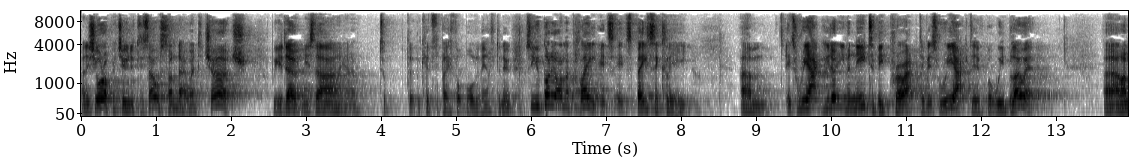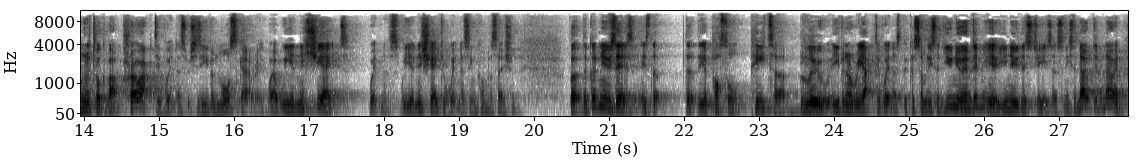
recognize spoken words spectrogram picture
And it's your opportunity say, "Oh, Sunday I went to church," but you don't. And you say, "Ah, you know, took, took the kids to play football in the afternoon." So you've got it on a plate. It's it's basically um, it's react. You don't even need to be proactive. It's reactive, but we blow it. Uh, and I'm going to talk about proactive witness, which is even more scary, where we initiate witness. We initiate a witnessing conversation. But the good news is, is that, that the apostle Peter blew even a reactive witness because somebody said, You knew him, didn't you? You knew this Jesus. And he said, No, didn't know him.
